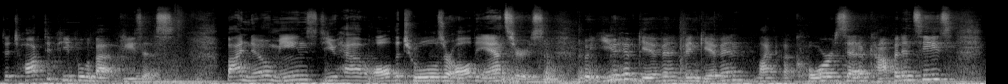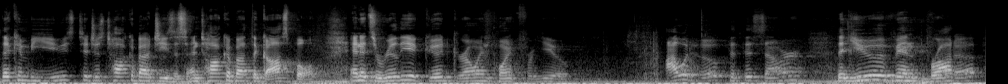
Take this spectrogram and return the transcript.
to talk to people about Jesus. By no means do you have all the tools or all the answers, but you have given, been given like a core set of competencies that can be used to just talk about Jesus and talk about the gospel. And it's really a good growing point for you. I would hope that this summer that you have been brought up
